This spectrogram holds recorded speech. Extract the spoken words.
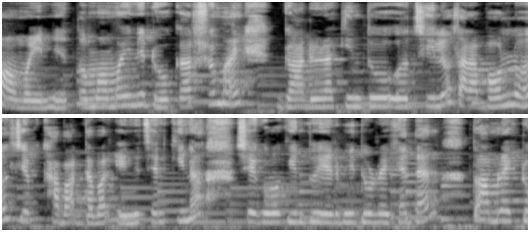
মমইনে। তো মমইনে ঢোকার সময় গার্ডরা কিন্তু ছিল। তারা বলল যে খাবার দাবার এনেছেন কিনা সেগুলো কিন্তু এর ভিতর রেখে দেন। তো আমরা একটু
